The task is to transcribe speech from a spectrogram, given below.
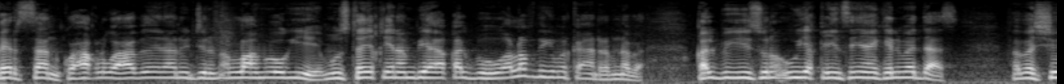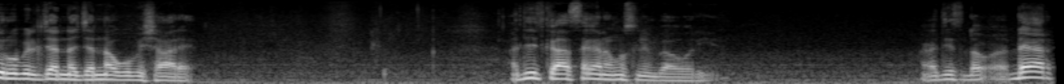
qirsan ku xaq lagu caabudo inaanu jirin. Allah ma ogiye mustayqinan biha qalbuhu. Waa lafdigii marka aan rabnaba. Qalbigiisuna uu yaqiinsan yahay kelimadaas. Fabashirhu biljana janna ugu bishaare. Xadiidka asagana muslim baa wariyey. Xadiis dheer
